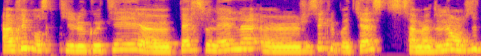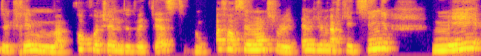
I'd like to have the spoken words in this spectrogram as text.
Après pour ce qui est le côté euh, personnel euh, je sais que le podcast ça m'a donné envie de créer ma propre chaîne de podcast. Donc pas forcément sur le thème du marketing mais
